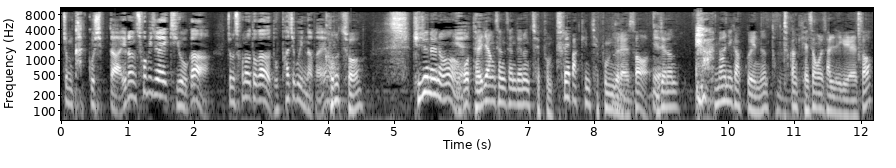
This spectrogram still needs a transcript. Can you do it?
좀 갖고 싶다. 이런 소비자의 기호가 좀 선호도가 높아지고 있나 봐요. 그렇죠. 기존에는 예. 뭐 대량 생산되는 제품, 틀에 박힌 제품들에서 예. 이제는 나만이 갖고 있는 독특한 개성을 살리기 위해서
